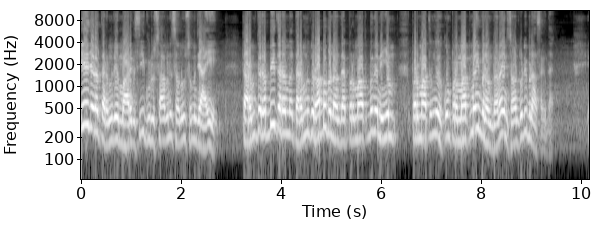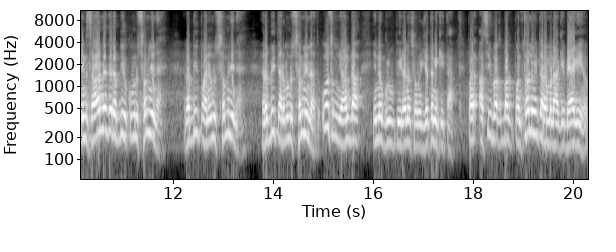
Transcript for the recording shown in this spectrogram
ਇਹ ਜਿਹੜਾ ਧਰਮ ਦੇ ਮਾਰਗ ਸੀ, ਗੁਰੂ ਸਾਹਿਬ ਨੇ ਸਾਨੂੰ ਸਮਝਾਏ। ਧਰਮ ਤੇ ਰੱਬੀ ਧਰਮ ਹੈ, ਧਰਮ ਨੂੰ ਤਾਂ ਰੱਬ ਬਣਾਉਂਦਾ ਹੈ, ਪਰਮਾਤਮਾ ਦੇ ਨਿਯਮ, ਪਰਮਾਤਮਾ ਦੇ ਹੁਕਮ ਪਰਮਾਤਮਾ ਹੀ ਬਣਾਉਂਦਾ ਨਾ, ਇਨਸਾਨ ਥੋੜੀ ਬਣਾ ਸਕਦਾ ਹੈ। ਇਨਸਾਨ ਨੇ ਤੇ ਰੱਬੀ ਹੁਕਮ ਨੂੰ ਸਮਝਣਾ ਹੈ। ਰੱਬੀ ਪਾਣੇ ਨੂੰ ਸਮਝਣਾ ਹੈ, ਰੱਬੀ ਧਰਮ ਨੂੰ ਸਮਝਣਾ ਤੇ ਉਹ ਸਮਝਾਉਣ ਦਾ ਇਹਨਾਂ ਗੁਰੂ ਪੀਰਾਂ ਨੇ ਸਾਨੂੰ ਯਤਨ ਕੀਤਾ। ਪਰ ਅਸੀਂ ਵਕ-ਵਕ ਪੰਥਾਂ ਨੂੰ ਹੀ ਧਰਮ ਬਣਾ ਕੇ ਬਹਿ ਗਏ ਹਾਂ,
